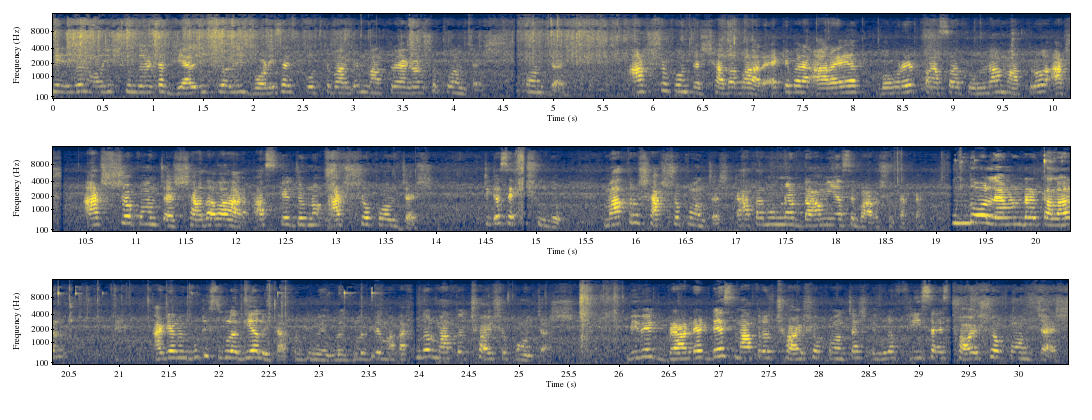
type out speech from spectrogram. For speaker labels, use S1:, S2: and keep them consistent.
S1: নিয়ে নেবেন অনেক সুন্দর একটা বিয়াল্লিশ চুয়াল্লিশ বডি সাইজ করতে পারবেন, মাত্র এগারোশো পঞ্চাশ। পঞ্চাশ। আটশো পঞ্চাশ সাদা বাহার, একেবারে আড়াইয়াত বহরের পাঁচা তুলনা, মাত্র আটশো পঞ্চাশ সাদা বাহার, আজকের জন্য আটশো পঞ্চাশ। ঠিক আছে? সুন্দর। মাত্র সাতশো পঞ্চাশ। কাতা নুনার দামই আছে বারোশো টাকা। সুন্দর ল্যাভেন্ডার কালার। আগে আমি বুটিক্সগুলো দিয়ে লই, তারপর দিন এগুলো। এগুলো দিলে মাথা সুন্দর, মাত্র ছয়শো পঞ্চাশ। বিবেক ব্র্যান্ডেড ড্রেস মাত্র ছয়শো পঞ্চাশ, এগুলো ফ্রি সাইজ ছয়শো পঞ্চাশ,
